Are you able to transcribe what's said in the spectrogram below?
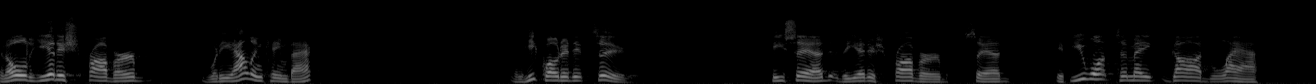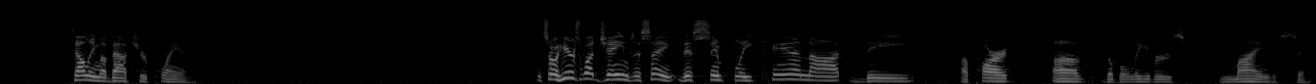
An old Yiddish proverb, Woody Allen came back and he quoted it too. He said, the Yiddish proverb said, if you want to make God laugh, tell him about your plans. And so here's what James is saying this simply cannot be a part of the believer's mindset.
